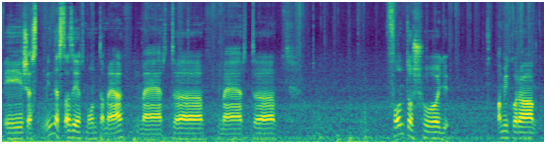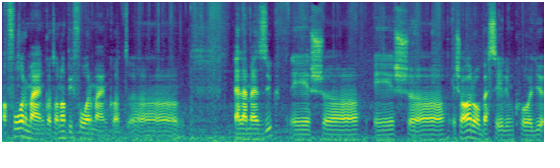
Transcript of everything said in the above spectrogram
És ezt mindezt azért mondtam el, mert, mert fontos, hogy amikor a, a formánkat, a napi formánkat elemezzük, és, és, és arról beszélünk, hogy,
